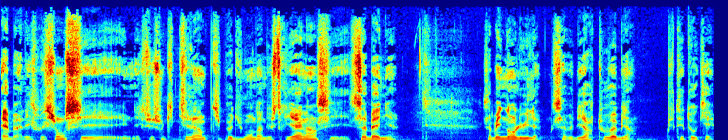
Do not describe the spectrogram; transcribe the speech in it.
Eh ben, l'expression, c'est une expression qui tirait un petit peu du monde industriel. Hein, c'est ça baigne. Ça baigne dans l'huile. Ça veut dire tout va bien, tout est ok.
